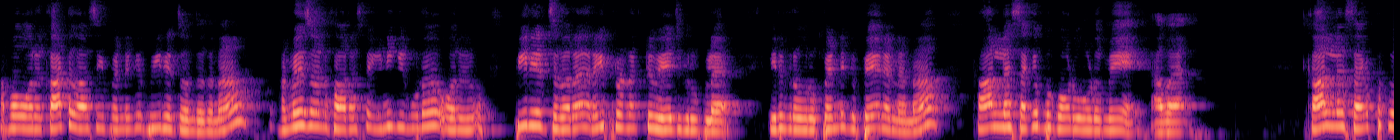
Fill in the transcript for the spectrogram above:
அப்போ ஒரு காட்டுவாசி பெண்ணுக்கு பீரியட்ஸ் வந்ததுன்னா அமேசான் ஃபாரஸ்ட்டில் இன்னைக்கு கூட ஒரு பீரியட்ஸ் வர ரீப்ரொடக்டிவ் ஏஜ் குரூப்பில் இருக்கிற ஒரு பெண்ணுக்கு பேர் என்னன்னா காலில் சிகப்பு கோடு ஓடுமே அவ. காலில் சிகப்புக்கு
